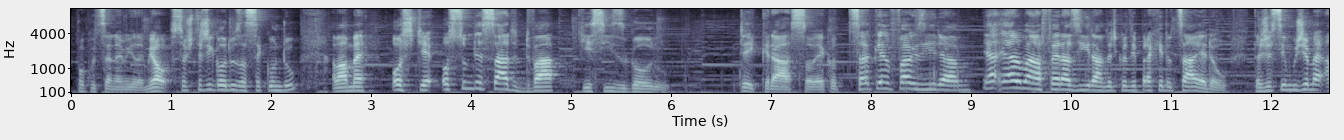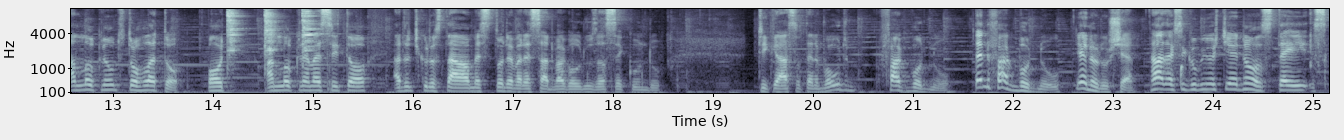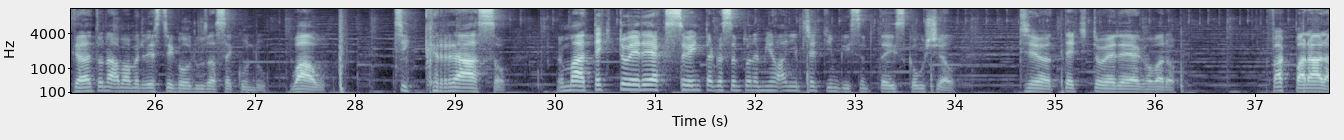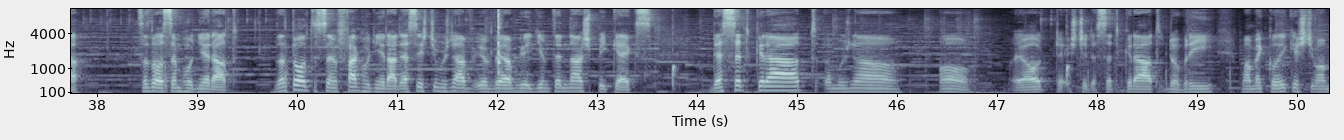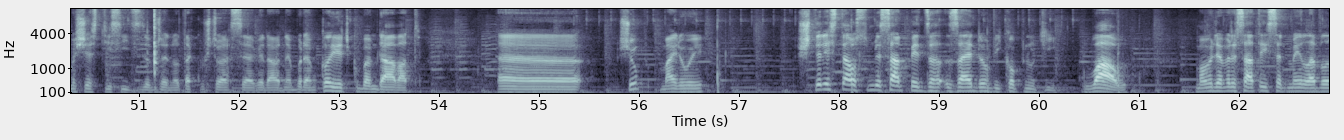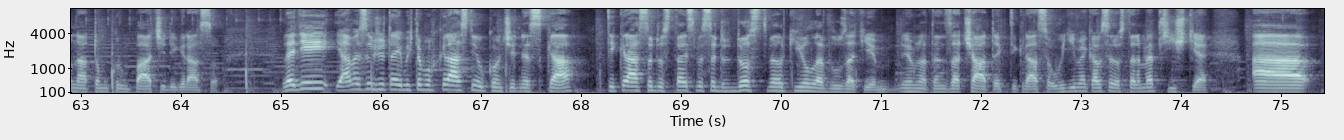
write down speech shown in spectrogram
Pokud se nemýlím. Jo, 104 goldů za sekundu a máme ještě 82 tisíc goldů. Ty kráso, jako celkem fakt zírám. Já, já doma na féra zírám, teďko ty prachy docela jedou. Takže si můžeme unlocknout tohleto. Pojď, unlockneme si to a teďko dostáváme 192 goldů za sekundu. Ty kráso, ten vote fakt bodnul. Ten fakt bodnul, jednoduše. Ha, tak si koupím ještě jednoho z tej skeletona a máme 200 goldů za sekundu. Wow. Ty kráso. No má, teď to jede jak svin, takhle jsem to neměl ani předtím, když jsem to tady zkoušel. Tyjo, teď to jede jak hovado. Fakt paráda. Za toho jsem hodně rád. Za to jsem fakt hodně rád. Já si ještě možná vyupgradím ten náš pickaxe. Desetkrát, možná... Oh, Jo, ještě desetkrát, dobrý. Máme kolik ještě? Máme 6 tisíc, dobře, no tak už to asi jak dávat nebudem. Kolik budem dávat? Eee, šup, majduj. 485 za, za jedno vykopnutí. Wow. Máme 97. level na tom krumpáči, digráso. Lidi, já myslím, že tady bych to mohl krásně ukončit dneska. Ty kráso, dostali jsme se do dost velkého levelu zatím, jenom na ten začátek, ty kráso, uvidíme kam se dostaneme příště. A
